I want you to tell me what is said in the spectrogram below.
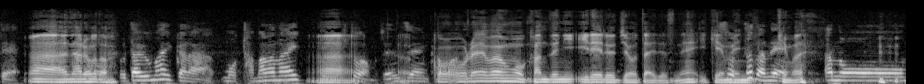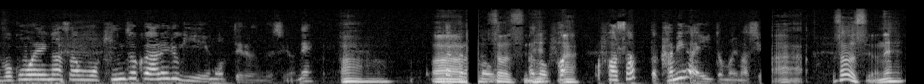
て。ああ、なるほど。歌うまいから、もうたまらないっていう人はもう全然。これはもう完全に入れる状態ですね。イケメンにただねあのー 僕も映画さんも金属アレルギー持ってるんですよね。ああ。だからああ、そうですね。あのファあファサッと髪がいいと思いますよ。あそうですよね。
